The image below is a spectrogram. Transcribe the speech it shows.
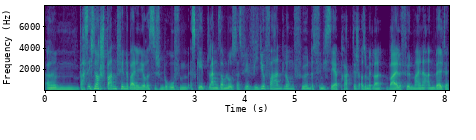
Ähm, was ich noch spannend finde bei den juristischen Berufen, es geht langsam los, dass wir Videoverhandlungen führen. Das finde ich sehr praktisch. Also mittlerweile führen meine Anwälte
